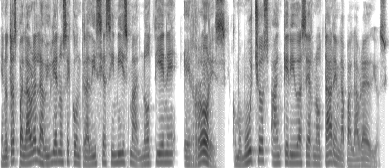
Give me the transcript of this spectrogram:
En otras palabras, la Biblia no se contradice a sí misma, no tiene errores, como muchos han querido hacer notar en la palabra de Dios.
